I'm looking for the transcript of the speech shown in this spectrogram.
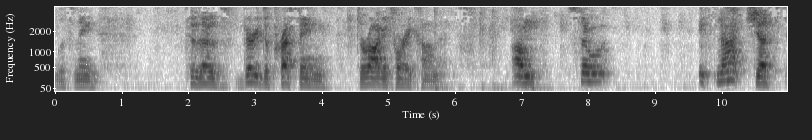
listening to those very depressing, derogatory comments. Um, so it's not just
